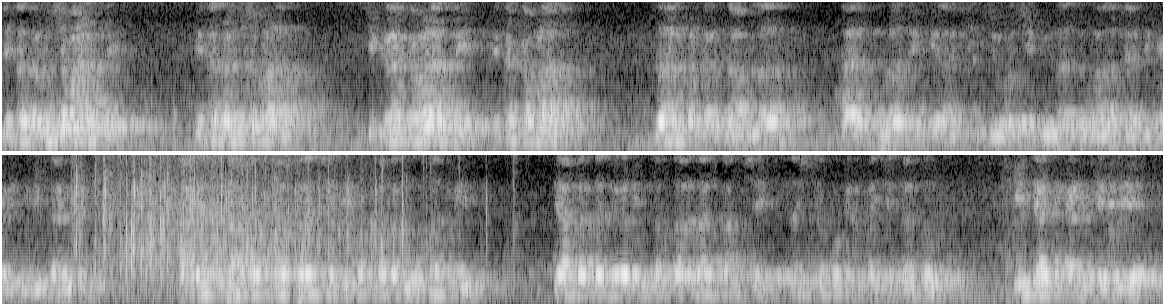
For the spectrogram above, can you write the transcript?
जिथं धनुष्यबाण असेल तिथं धनुष्यबाणाला जिकडं कमळ असेल तिथं कमळाला जर बटन दाबलं तर पुढं देखील अशी झिरोची बिलं तुम्हाला त्या ठिकाणी दिली जाईल. साडेसहा वाजतापर्यंत शेती पंपाला मोफत वीज या पद्धतीने मी चौदा हजार सातशे एकसष्ट कोटी रुपयाची तरतूद ही त्या ठिकाणी केलेली आहे.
